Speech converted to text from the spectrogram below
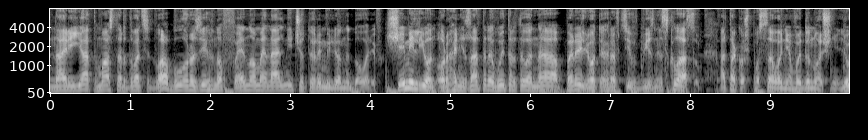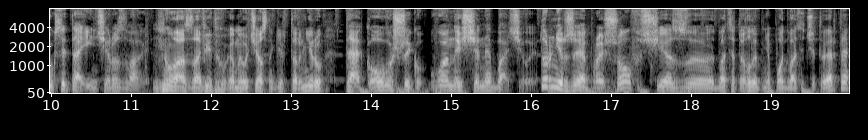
на Riyadh Master 22 було розіграно феноменальні 4 мільйони доларів. Ще мільйон організатори витратили на перельоти гравців бізнес-класом, а також поселення в одиночні люкси та інші розваги. Ну а за відгуками учасників турніру такого шику вони ще не бачили. Турнір вже пройшов ще з 20 липня по 24.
